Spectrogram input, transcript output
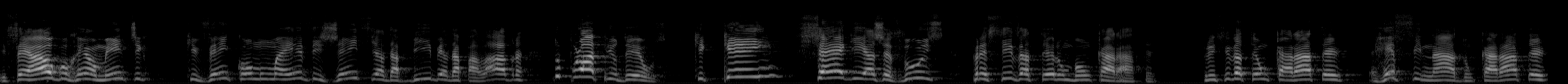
Isso é algo realmente que vem como uma exigência da Bíblia, da palavra, do próprio Deus, que quem segue a Jesus precisa ter um bom caráter. Precisa ter um caráter refinado, um caráter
